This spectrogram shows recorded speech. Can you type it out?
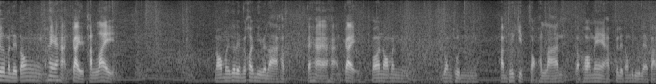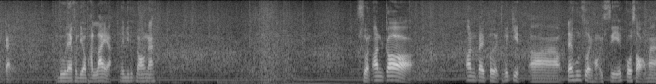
เธอมันเลยต้องให้อาหารไก่พันไร่น้องมันก็เลยไม่ค่อยมีเวลาครับ ไปหาอาหารไก่ เพราะว่าน้องมันลงทุนทำธุรกิจ 2,000 ล้านกับพ่อแม่ครับ ก็เลยต้องไปดูแลฟาร์มไก่ ดูแลคนเดียวพันไร่อะไม่มีลูกน้องนะ ส่วนอ้อนก็อ้อนไปเปิดธุรกิจได้หุ้นส่วนของ CSGO 2 มา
